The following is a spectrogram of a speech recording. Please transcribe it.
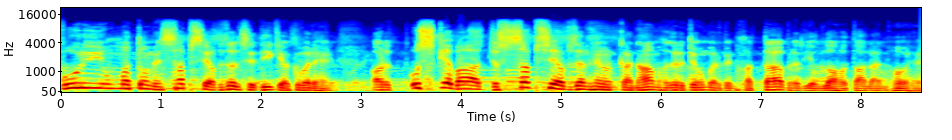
پوری امتوں میں سب سے افضل صدیق اکبر ہیں۔ اور اس کے بعد جو سب سے افضل ہیں ان کا نام حضرت عمر بن خطاب رضی اللہ تعالیٰ عنہ ہے۔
